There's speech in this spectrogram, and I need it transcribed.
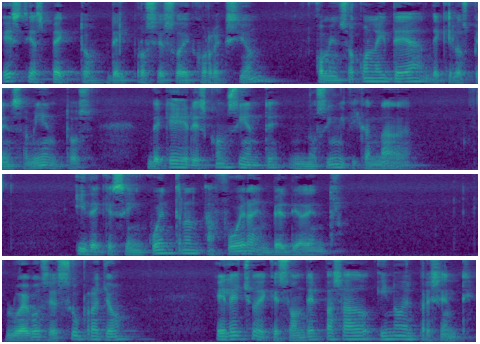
Este aspecto del proceso de corrección comenzó con la idea de que los pensamientos de que eres consciente no significan nada y de que se encuentran afuera en vez de adentro. Luego se subrayó el hecho de que son del pasado y no del presente.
